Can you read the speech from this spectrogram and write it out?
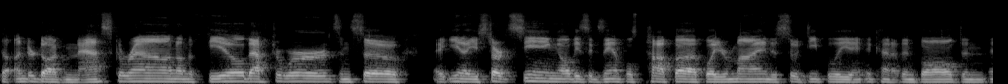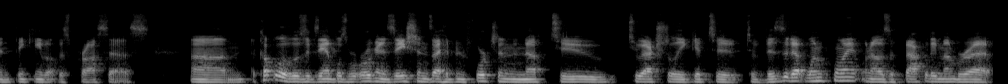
the underdog mask around on the field afterwards. And so uh, you know you start seeing all these examples pop up while your mind is so deeply uh, kind of involved in, in thinking about this process. Um, a couple of those examples were organizations i had been fortunate enough to to actually get to to visit at one point when i was a faculty member at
